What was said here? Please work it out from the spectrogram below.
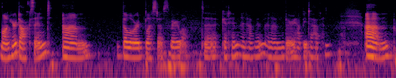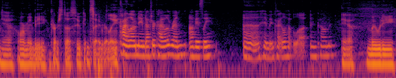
long haired dachshund. Um, the Lord blessed us very well to get him and have him, and I'm very happy to have him. Um, yeah, or maybe cursed us. Who can say, really? Kylo named after Kylo Ren, obviously. Uh, him and Kylo have a lot in common. Yeah, moody.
